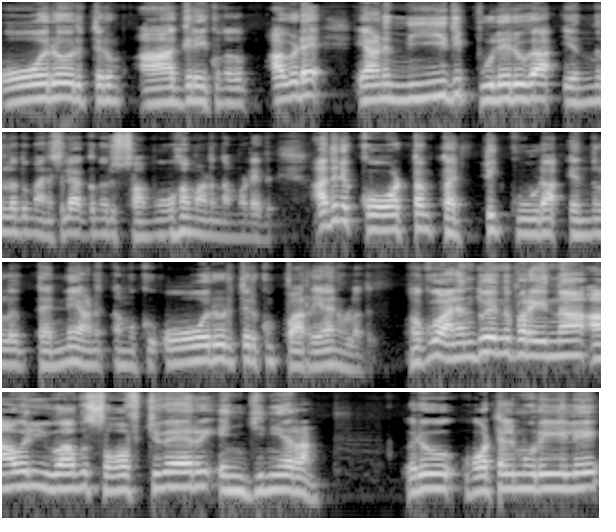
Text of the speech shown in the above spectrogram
ഓരോരുത്തരും ആഗ്രഹിക്കുന്നതും അവിടെയാണ് നീതി പുലരുക എന്നുള്ളത് മനസ്സിലാക്കുന്ന ഒരു സമൂഹമാണ് നമ്മുടേത്. അതിന് കോട്ടം തട്ടിക്കൂടാ എന്നുള്ളത് തന്നെയാണ് നമുക്ക് ഓരോരുത്തർക്കും പറയാനുള്ളത്. നോക്കൂ അനന്തു എന്ന് പറയുന്ന ആ ഒരു യുവാവ് സോഫ്റ്റ്വെയർ എഞ്ചിനീയറാണ്. ഒരു ഹോട്ടൽ മുറിയിൽ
